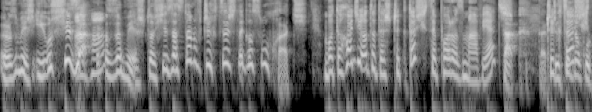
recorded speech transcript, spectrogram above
Rozumiesz? I już się, za, Aha. rozumiesz, to się zastanów, czy chcesz tego słuchać. Bo to chodzi o to też, czy ktoś chce porozmawiać, Tak, tak. czy, chce ktoś dokuczyć.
